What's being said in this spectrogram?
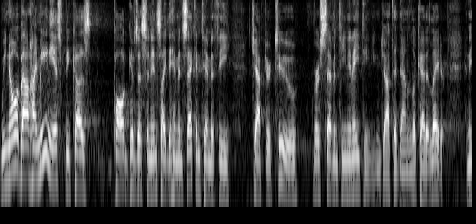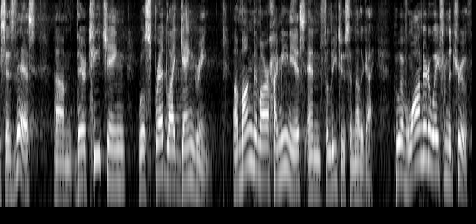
We know about Hymenaeus because Paul gives us an insight to him in 2 Timothy chapter 2, verse 17 and 18. You can jot that down and look at it later. And he says this um, Their teaching will spread like gangrene. Among them are Hymenaeus and Philetus, another guy, who have wandered away from the truth.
